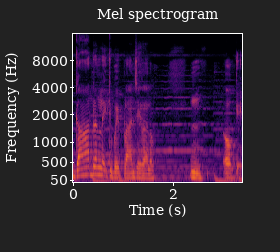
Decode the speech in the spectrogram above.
ഗാർഡനിലേക്ക് പോയി പ്ലാൻ ചെയ്താലോ? ഓക്കെ.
